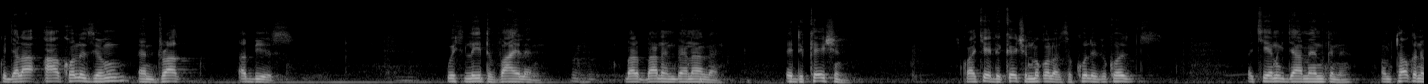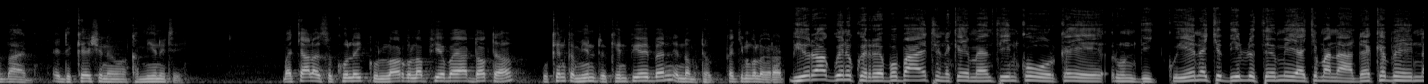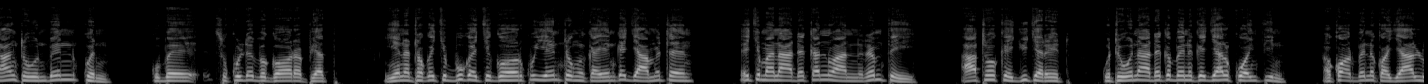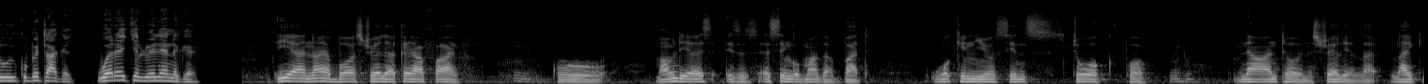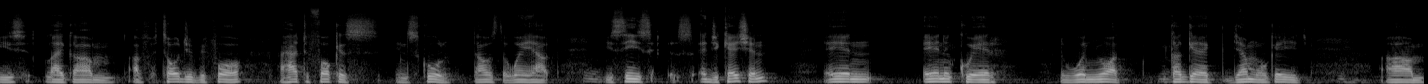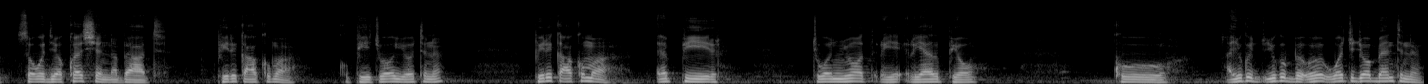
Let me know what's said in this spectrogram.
kujala alcoholism and drug abuse, which lead to violence. But ban and benala, education. Quite education mokola school because I can't jamen I'm talking about education in a community. But chala school ku lor go pia by a doctor who can community can pia ben in dom tok kachin go lora. Biura gwene kwere bo ba etene ke men thin kor ke rundi ku yena che dil theme ya chimana de ke be nang to un ben kun kube sukulde be gora piat yena toke ci buga ci gor ku yen tonga ka yen ga jameten e ci mana de kanwan remti a toke jujaret ku to na de ka ben ke jal ko tin a kor ben ko ja lu ku betake were ci lwele ne ke yeah na bo australia ka ya 5 hmm. ku Mamdi is, is a single mother but working you since talk po mm -hmm. now Anto in Australia like like you like um I've told you before I had to focus in school. That was the way out. Mm. You see, education in in queer the one you kage jam okay. Um, so with your question about Peter Kakuma, ku pi chuo yo tene pir ka kuma e pir chuo rie- riel pio ku ayuku yuku wachu jo bentene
